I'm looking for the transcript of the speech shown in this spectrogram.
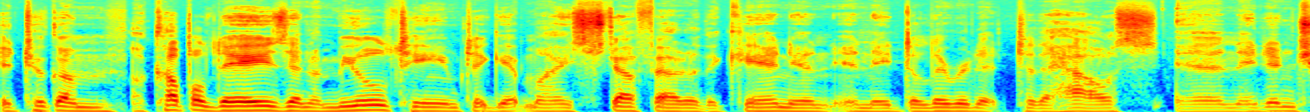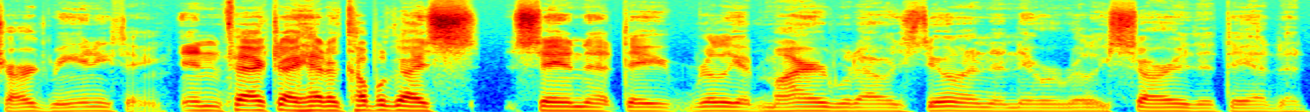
It took them a couple days and a mule team to get my stuff out of the canyon, and they delivered it to the house, and they didn't charge me anything. In fact, I had a couple guys saying that they really admired what I was doing, and they were really sorry that they had to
